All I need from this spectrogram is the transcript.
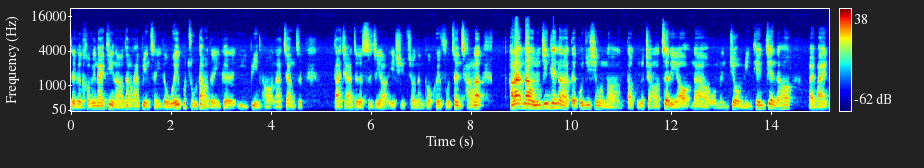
这个 COVID-19 哦，让它变成一个微不足道的一个疫病哈。那这样子，大家这个世界哦，也许就能够恢复正常了。好了，那我们今天呢的国际新闻呢导图就讲到这里哦，那我们就明天见了哦，拜拜。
